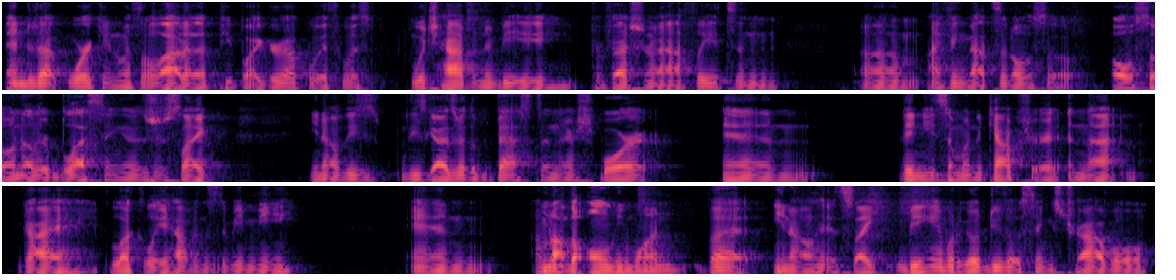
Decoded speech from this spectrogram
ended up working with a lot of people I grew up with, with which happen to be professional athletes, and um, I think that's an also also another blessing is just like you know these these guys are the best in their sport, and they need someone to capture it, and that guy luckily happens to be me, and I'm not the only one, but you know it's like being able to go do those things, travel,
